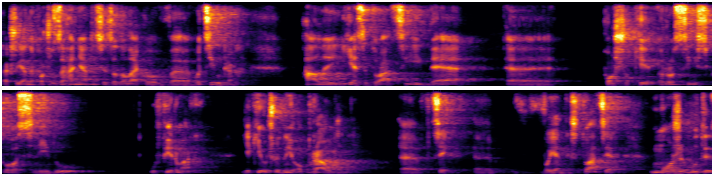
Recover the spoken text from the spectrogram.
Так що я не хочу заганятися задалеко в е, оцінках. Але є ситуації, де е, пошуки російського сліду у фірмах, які очевидно є оправдані е, в цих е, воєнних ситуаціях, може бути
